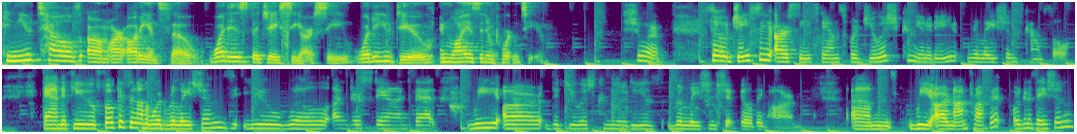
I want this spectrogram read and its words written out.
Can you tell um, our audience, though, what is the JCRC? What do you do, and why is it important to you? Sure. So, JCRC stands for Jewish Community Relations Council. And if you focus in on the word relations, you will understand that we are the Jewish community's relationship building arm. Um, we are a nonprofit organization,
